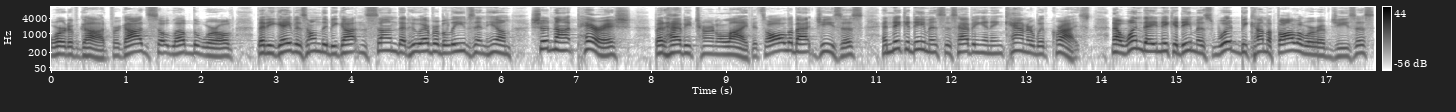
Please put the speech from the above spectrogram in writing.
Word of God. For God so loved the world that he gave his only begotten Son, that whoever believes in him should not perish, but have eternal life. It's all about Jesus, and Nicodemus is having an encounter with Christ. Now, one day Nicodemus would become a follower of Jesus,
